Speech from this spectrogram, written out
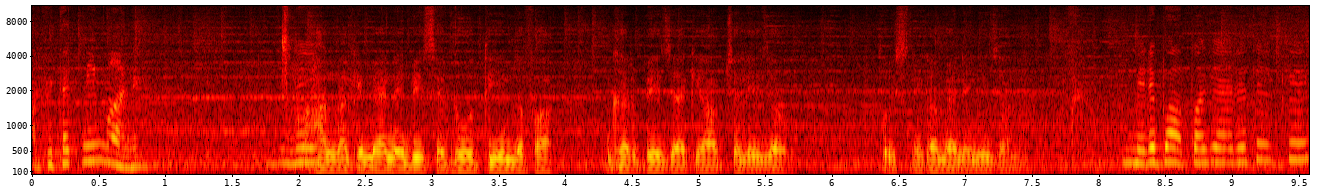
अभी तक नहीं माने। हालाँकि मैंने भी इसे दो तीन दफ़ा घर भेजा कि आप चले जाओ तो इसने कहा मैंने नहीं जाना। मेरे पापा कह रहे थे कि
